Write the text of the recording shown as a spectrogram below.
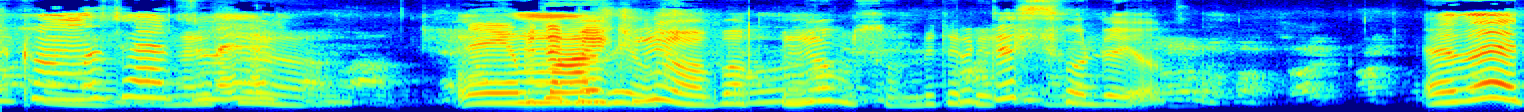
De kırmızı. Ee, Bir de mavi. bekliyor bak biliyor musun? Bir de Bir de bekliyor. soruyor. Evet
